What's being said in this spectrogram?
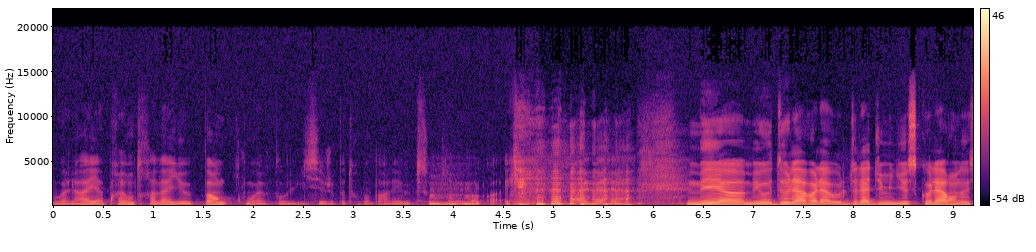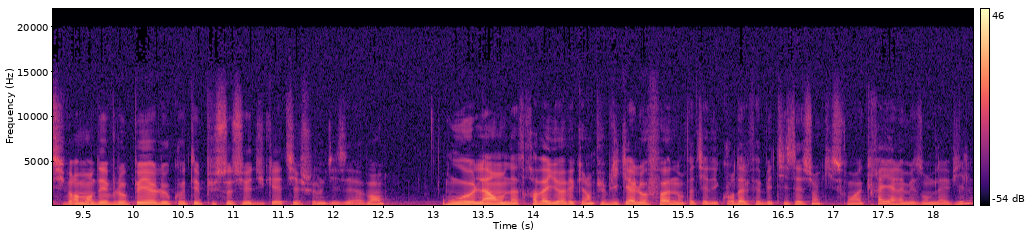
voilà, et après, on travaille pas en. pour le lycée, je ne vais pas trop en parler, parce qu'on ne travaille pas encore avec. mais mais au-delà voilà, au-delà du milieu scolaire, on a aussi vraiment développé le côté plus socio-éducatif, comme je disais avant. où là, on a travaillé avec un public allophone. En fait, il y a des cours d'alphabétisation qui se font à Creil, à la Maison de la Ville.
